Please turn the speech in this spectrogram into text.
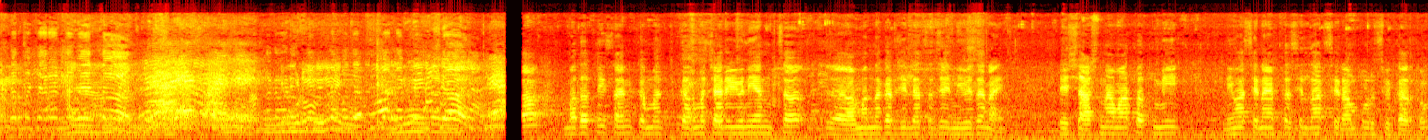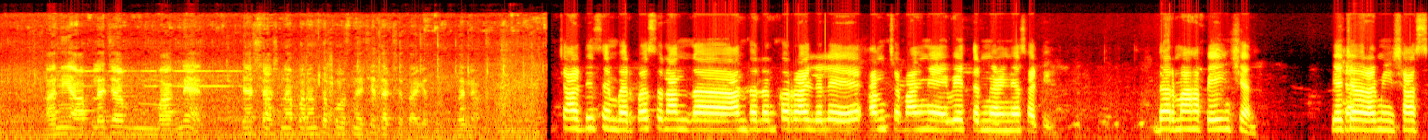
कर्मचाऱ्यांना वेतन अंगणवाडी पेन्शन मदतनीस आणि कर्म- कर्मचारी युनियनचं अहमदनगर जिल्ह्याचं जे निवेदन आहे ते शासनामार्फत मी निवासी नायब तहसीलदार श्रीरामपूर स्वीकारतो आणि आपल्या ज्या मागण्या आहेत त्या शासनापर्यंत पोहोचण्याची दक्षता घेतो. धन्यवाद. चार डिसेंबरपासून आंदोलन करू राहिलेले आहे. आमच्या मागणी आहे वेतन मिळण्यासाठी. दरमहा पेन्शन. याच्यावर आम्ही शास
